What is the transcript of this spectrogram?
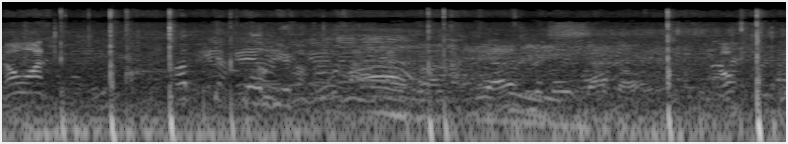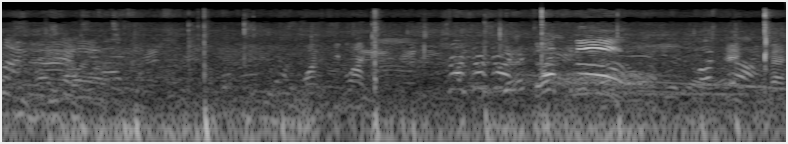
No one. Up, yeah, go here. Yeah, that's pretty good. That's all. Go. One, keep one. Hey, back.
